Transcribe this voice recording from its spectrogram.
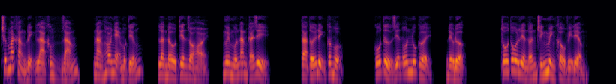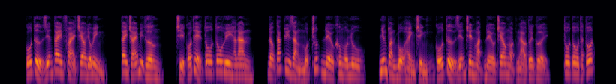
trước mắt khẳng định là không dám, nàng ho nhẹ một tiếng, lần đầu tiên dò hỏi, ngươi muốn ăn cái gì? Ta tới định cơm hộp. Cố tử diễn ôn nhu cười, đều được. Tô Tô liền ấn chính mình khẩu vị điểm. Cố tử diễn tay phải treo điếu bình, tay trái bị thương, chỉ có thể Tô Tô huy hắn ăn, động tác tuy rằng một chút đều không ôn nhu, nhưng toàn bộ hành trình cố tử diễn trên mặt đều treo ngọt ngào tươi cười, Tô Tô thật tốt.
